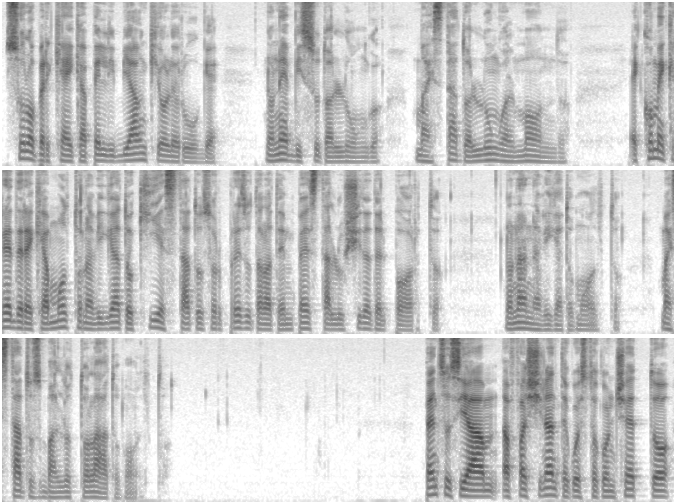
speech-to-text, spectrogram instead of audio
solo perché ha i capelli bianchi o le rughe. Non è vissuto a lungo, ma è stato a lungo al mondo. È come credere che ha molto navigato chi è stato sorpreso dalla tempesta all'uscita del porto. Non ha navigato molto, ma è stato sballottolato molto. Penso sia affascinante questo concetto,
